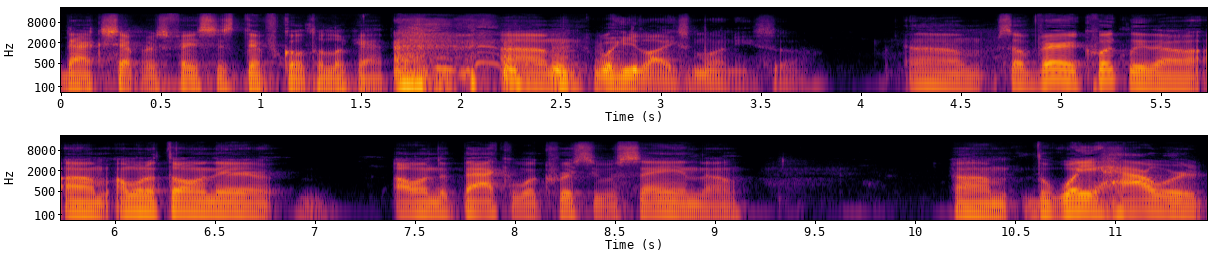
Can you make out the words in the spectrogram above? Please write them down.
Dax Shepard's face is difficult to look at. well, he likes money, so Um, so very quickly though, um, I want to throw in there on the back of what Christy was saying though. Um, the way Howard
